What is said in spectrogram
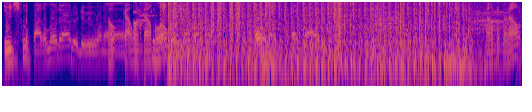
Do we just want to buy the loadout or do we want to? Oh, got one down below. Oh, nice, nice eye. Found him and out.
